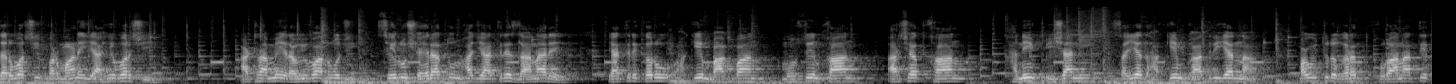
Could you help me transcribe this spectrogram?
दरवर्षीप्रमाणे याही वर्षी अठरा मे रविवार रोजी सेलू शहरातून हज यात्रेस जाणारे यात्रेकरू हकीम बागबान मोहसिन खान अरशद खान हनीफ इशानी सय्यद हकीम कादरी यांना पवित्र ग्रंथ कुराणातील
